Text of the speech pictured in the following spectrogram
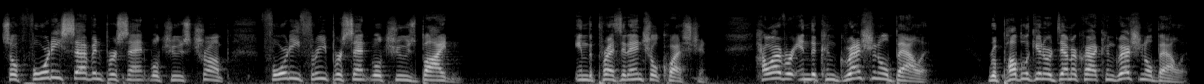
So 47% will choose Trump, 43% will choose Biden in the presidential question. However, in the congressional ballot, Republican or Democrat congressional ballot,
